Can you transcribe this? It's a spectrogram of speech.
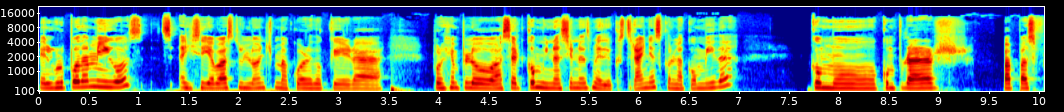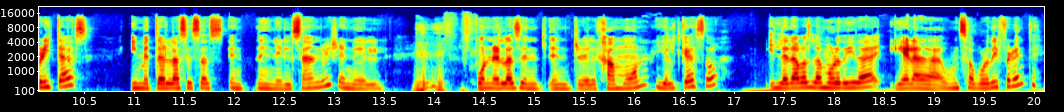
el grupo de amigos. Y si llevabas tu lunch, me acuerdo que era, por ejemplo, hacer combinaciones medio extrañas con la comida, como comprar papas fritas y meterlas esas en, en el sándwich, en el, ponerlas en- entre el jamón y el queso, y le dabas la mordida y era un sabor diferente.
